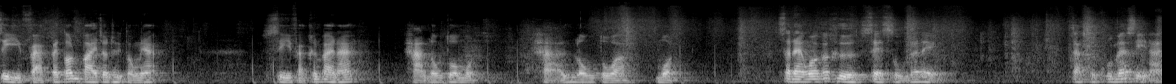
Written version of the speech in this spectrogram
สี่แฟกไปต้นไปจนถึงตรงเนี้ยสี่แฟกขึ้นไปนะ หารลงตัวหมด หารลงตัวหมด แสดงว่าก็คือเศษศูนย์นั่นเอง จากสุดคูณแม่สี่นะ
